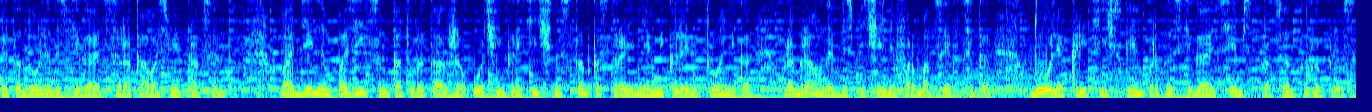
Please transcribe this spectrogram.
эта доля достигает 48%. По отдельным позициям, которые также очень критичны, станкостроение, микроэлектроника, программное обеспечение, фармацевтика, доля критического импорта достигает 70% и плюс.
